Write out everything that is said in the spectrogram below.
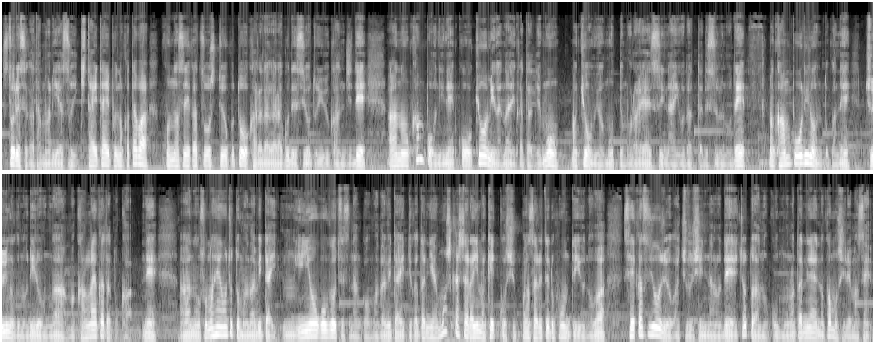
ストレスが溜まりやすい気体タイプの方はこんな生活をしておくと体が楽ですよという感じで、あの、漢方にね、こう興味がない方でも、まあ、興味を持ってもらいやすい内容だったりするので、まあ、漢方理論とかね、中医学の理論が、まあ、考え方とかね、あの、その辺をちょっと学びたい、うん、引用語行説なんかを学びたいという方には、もしかしたら今結構出版されてる本っていうのは生活養生が中心なのでちょっとあのこう物足りないのかもしれません。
